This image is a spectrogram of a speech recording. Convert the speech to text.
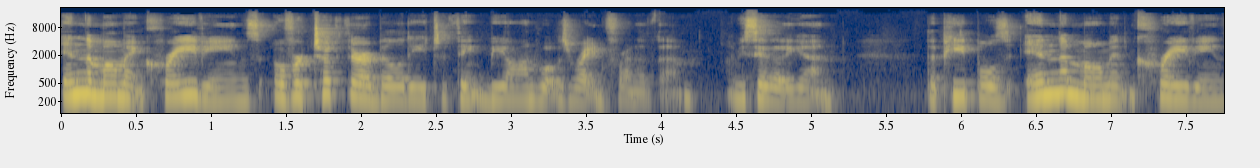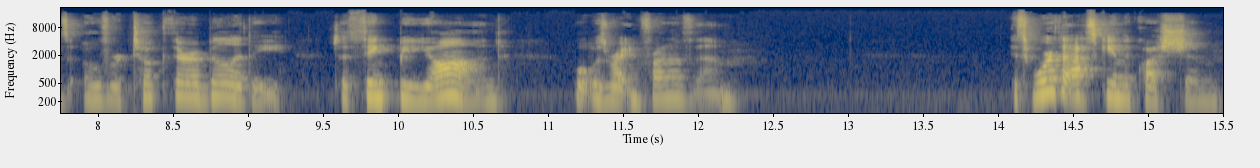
in the moment cravings overtook their ability to think beyond what was right in front of them. Let me say that again. The people's in the moment cravings overtook their ability to think beyond what was right in front of them. It's worth asking the question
